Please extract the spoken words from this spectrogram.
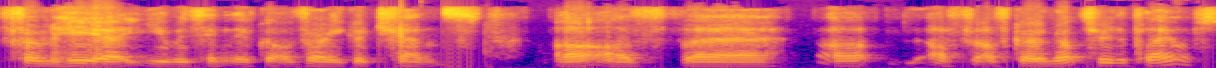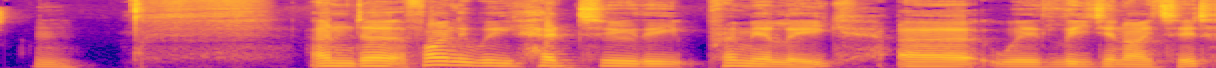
from here you would think they've got a very good chance of uh, of, of going up through the playoffs. Hmm. And uh, finally, we head to the Premier League uh, with Leeds United.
